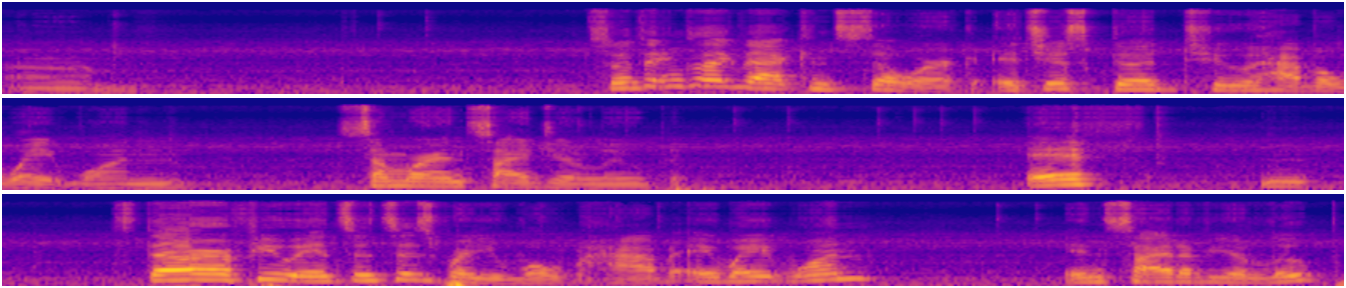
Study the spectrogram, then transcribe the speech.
Um, so things like that can still work. It's just good to have a wait one somewhere inside your loop. If there are a few instances where you won't have a wait one inside of your loop,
